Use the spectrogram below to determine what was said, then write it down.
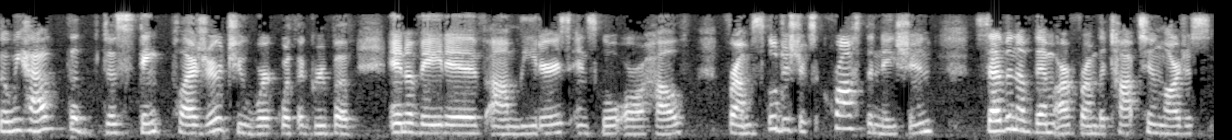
So we have the distinct pleasure to work with a group of innovative um, leaders in school oral health from school districts across the nation. Seven of them are from the top 10 largest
